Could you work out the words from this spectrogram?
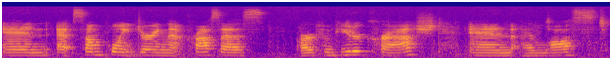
And at some point during that process, our computer crashed and I lost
